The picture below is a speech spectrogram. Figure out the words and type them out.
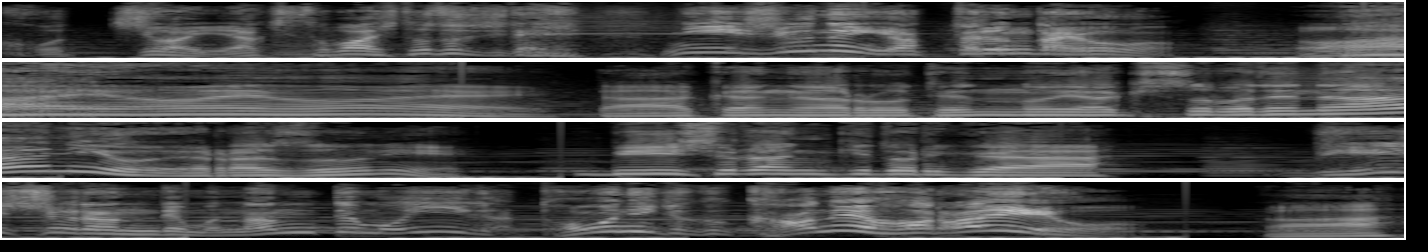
こっちは焼きそば一筋で20年やってるんだよおいおいおい。たかが露天の焼きそばで何を偉そうに。ビシュラン気取りか。ビシュランでも何でもいいがとにかく金払えよあ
